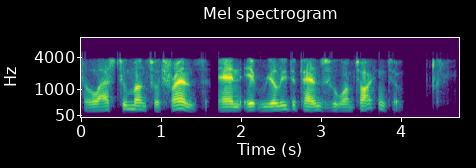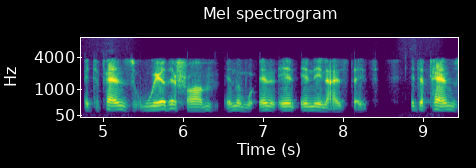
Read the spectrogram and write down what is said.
for the last two months with friends, and it really depends who I'm talking to. It depends where they're from in the in, in, in the United States. It depends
